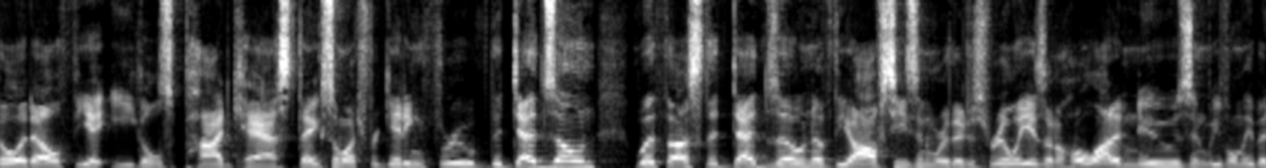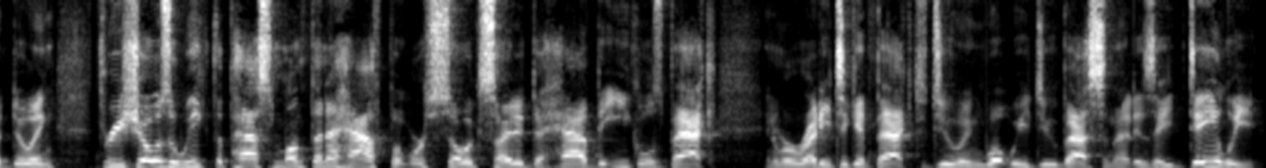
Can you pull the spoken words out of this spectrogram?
Philadelphia Eagles podcast. Thanks so much for getting through the dead zone with us, the dead zone of the offseason where there just really isn't a whole lot of news. And we've only been doing three shows a week the past month and a half, but we're so excited to have the Eagles back and we're ready to get back to doing what we do best, and that is a daily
